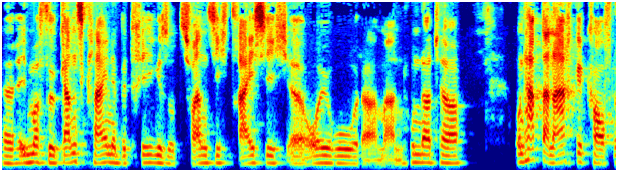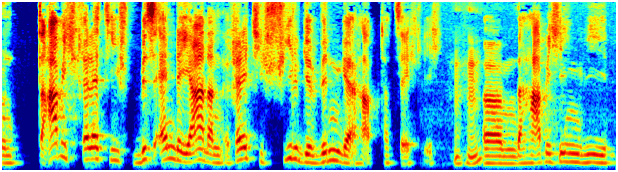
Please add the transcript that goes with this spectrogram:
äh, immer für ganz kleine Beträge, so 20, 30 äh, Euro oder mal ein Hunderter und habe danach gekauft und da habe ich relativ bis Ende Jahr dann relativ viel Gewinn gehabt tatsächlich. Mhm. Ähm, da habe ich irgendwie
